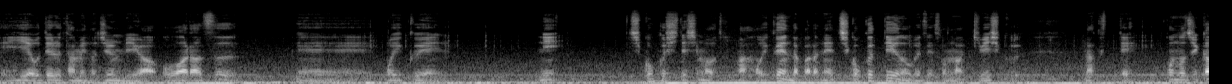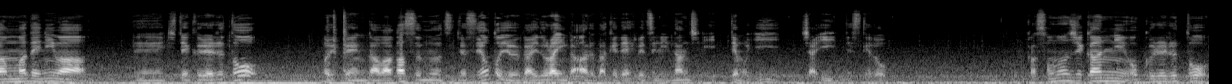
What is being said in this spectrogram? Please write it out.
家を出るための準備が終わらず、えー、保育園に遅刻してしまうと。まあ、保育園だからね、遅刻っていうのは別にそんな厳しくなくて、この時間までには、えー、来てくれると、保育園側がスムーズですよというガイドラインがあるだけで、別に何時に行ってもいいじゃいいんですけど、かその時間に遅れると、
